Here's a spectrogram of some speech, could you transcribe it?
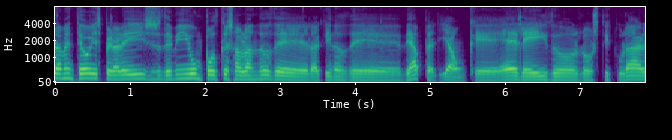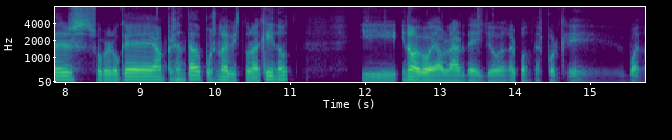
seguramente hoy esperaréis de mí un podcast hablando de la keynote de, de Apple y aunque he leído los titulares sobre lo que han presentado, pues no he visto la keynote y, y no voy a hablar de ello en el podcast porque, bueno,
